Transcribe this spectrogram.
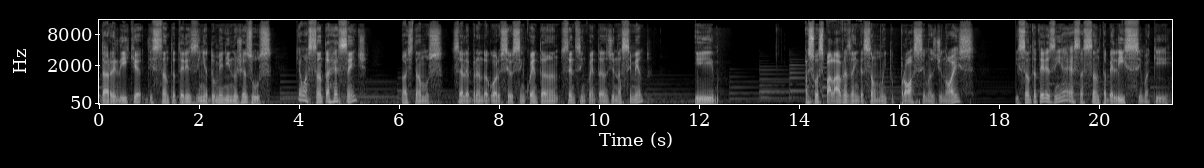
da relíquia de Santa Teresinha do Menino Jesus. que é uma santa recente. Nós estamos celebrando agora os seus 50 anos, 150 anos de nascimento e as suas palavras ainda são muito próximas de nós. E Santa Teresinha é essa santa belíssima que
